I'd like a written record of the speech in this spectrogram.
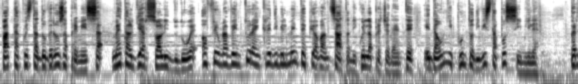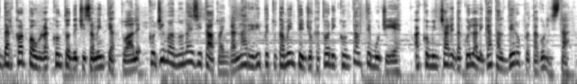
Fatta questa doverosa premessa, Metal Gear Solid 2 offre un'avventura incredibilmente più avanzata di quella precedente e da ogni punto di vista possibile. Per dar corpo a un racconto decisamente attuale, Kojima non ha esitato a ingannare ripetutamente i giocatori con tante bugie, a cominciare da quella legata al vero protagonista.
